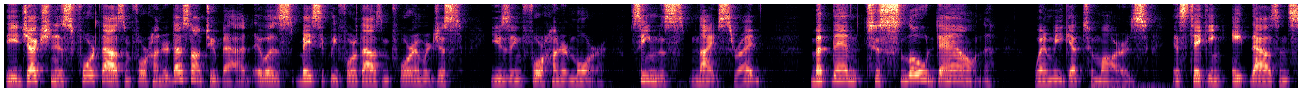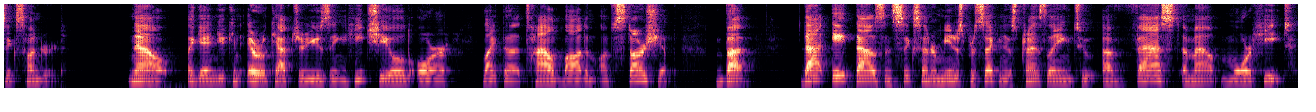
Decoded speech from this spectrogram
the ejection is 4,400. That's not too bad. It was basically 4,004 and we're just using 400 more. Seems nice, right? But then to slow down when we get to Mars, it's taking 8,600. Now, again, you can aero capture using a heat shield or like the tiled bottom of Starship, but that 8,600 meters per second is translating to a vast amount more heat.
